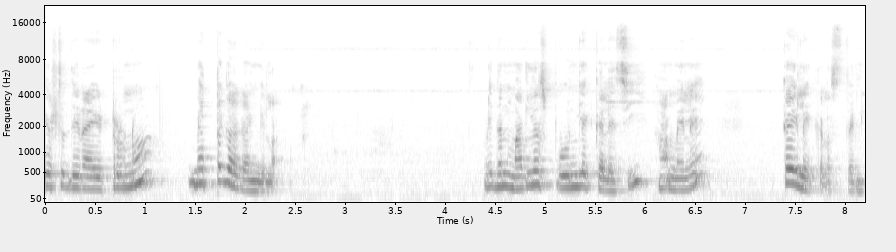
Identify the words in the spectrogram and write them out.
ಎಷ್ಟು ದಿನ ಇಟ್ಟರೂ ಮೆತ್ತಗಾಗಂಗಿಲ್ಲ. ಇದನ್ನು ಮೊದಲು ಸ್ಪೂನ್ಲೆ ಕಲಸಿ, ಆಮೇಲೆ ಕೈಲೇ ಕಲಿಸ್ತೀನಿ.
